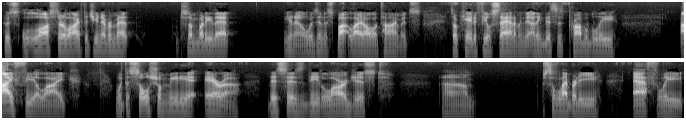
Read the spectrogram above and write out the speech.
who's lost their life that you never met, somebody that you know was in the spotlight all the time. It's it's okay to feel sad. I mean, I think this is probably, I feel like, with the social media era, this is the largest um, celebrity athlete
